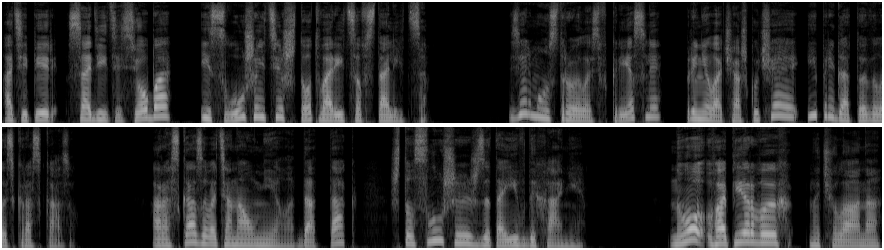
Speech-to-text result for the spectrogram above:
А теперь садитесь оба и слушайте, что творится в столице. Зельма устроилась в кресле, приняла чашку чая и приготовилась к рассказу. А рассказывать она умела, да так, что слушаешь, затаив дыхание. «Ну, во-первых, — начала она,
